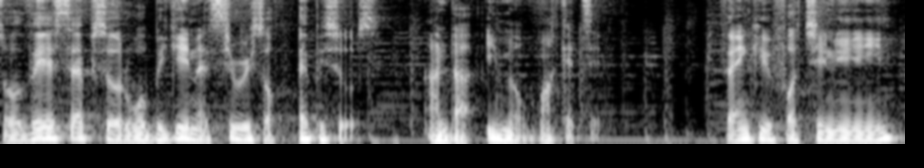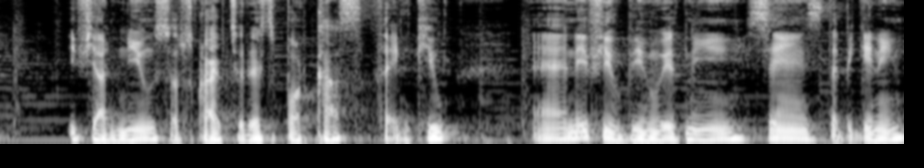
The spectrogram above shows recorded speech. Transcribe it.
So, this episode will begin a series of episodes under email marketing. Thank you for tuning in. If you are new, subscribe to this podcast. Thank you. And if you've been with me since the beginning,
